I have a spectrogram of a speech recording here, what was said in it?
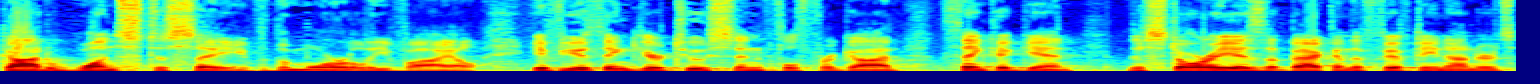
God wants to save the morally vile. If you think you're too sinful for God, think again. The story is that back in the 1500s,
